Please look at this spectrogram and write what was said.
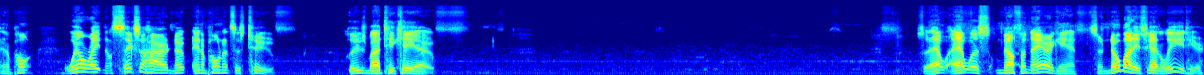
An opponent will rating of six or higher. Nope. And opponents is two. Lose by TKO. So that that was nothing there again. So nobody's got a lead here.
